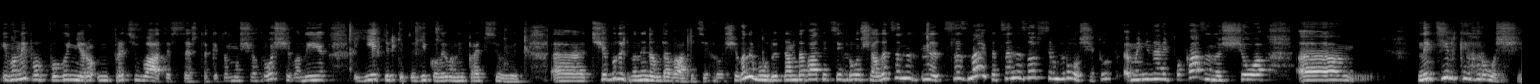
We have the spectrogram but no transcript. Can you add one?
і вони повинні працювати все ж таки, тому що гроші вони є тільки тоді, коли вони працюють. Е, Чи будуть вони нам давати ці гроші? Вони будуть нам давати ці гроші, але це не це знаєте, це не зовсім гроші. Тут мені навіть показано, що е, не тільки гроші,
